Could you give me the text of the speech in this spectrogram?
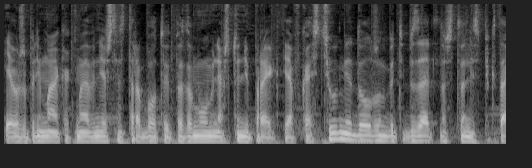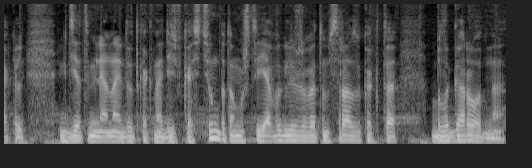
Я уже понимаю, как моя внешность работает, потому у меня что не проект, я в костюме должен быть обязательно, что не спектакль. Где-то меня найдут, как надеть в костюм, потому что я выгляжу в этом сразу как-то благородно.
